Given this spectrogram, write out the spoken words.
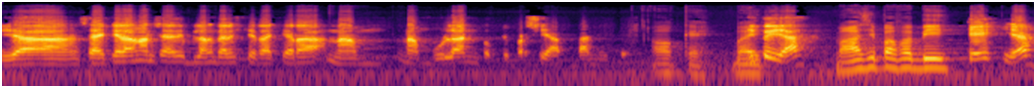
Ya, saya kira kan saya bilang dari kira-kira 6, 6 bulan untuk dipersiapkan itu. Oke, baik. Itu ya. Makasih Pak Fabi. Oke, ya.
